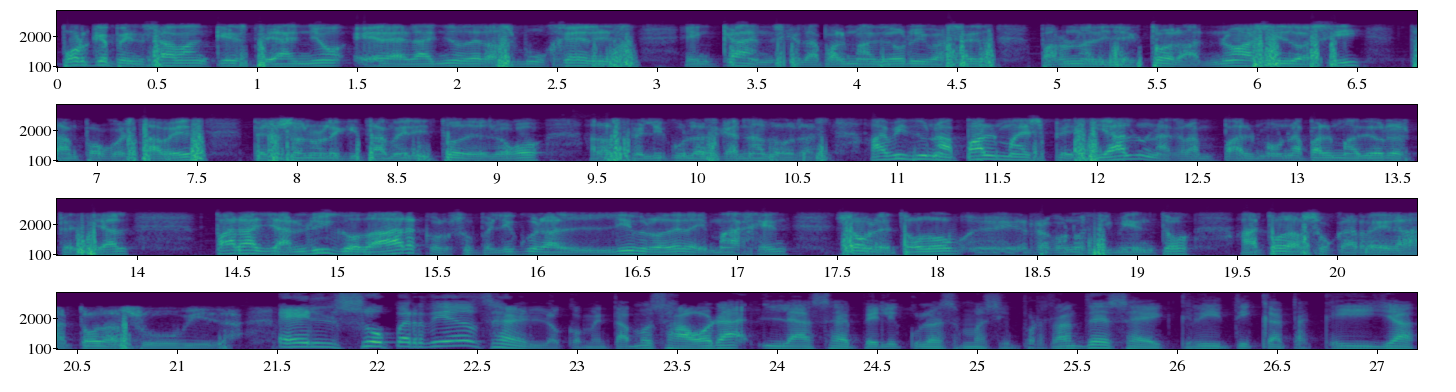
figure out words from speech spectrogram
porque pensaban que este año era el año de las mujeres en Cannes, que la palma de oro iba a ser para una directora. No ha sido así, tampoco esta vez, pero eso no le quita mérito, desde luego, a las películas ganadoras. Ha habido una palma especial, una gran palma, una palma de oro especial para Jean-Louis Godard, con su película El libro de la imagen, sobre todo eh, reconocimiento a toda su carrera, a toda su vida. El Super 10, eh, lo comentamos ahora, las eh, películas más importantes, eh, crítica, taquilla,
